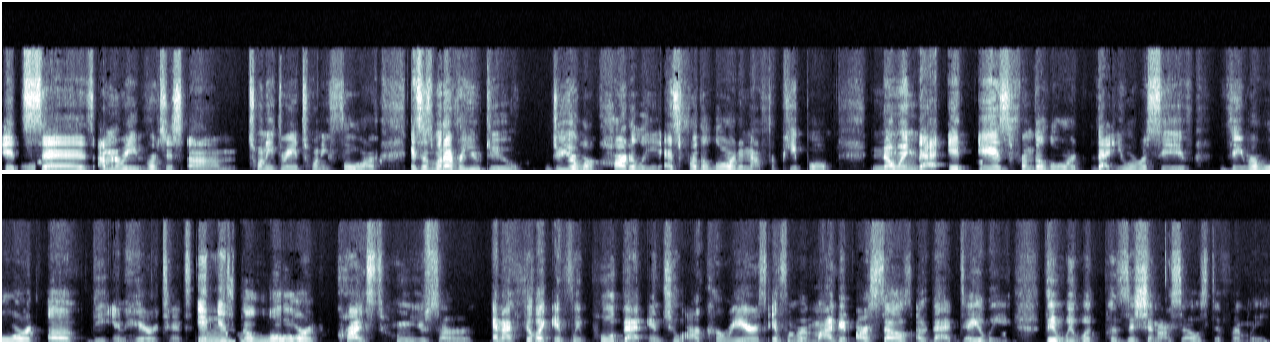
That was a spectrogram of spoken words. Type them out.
it says, I'm going to read verses um, 23 and 24. It says, Whatever you do, do your work heartily as for the Lord and not for people, knowing that it is from the Lord that you will receive the reward of the inheritance. It is the Mhm. Lord Christ whom you serve. And I feel like if we pulled that into our careers, if we reminded ourselves of that daily, then we would position ourselves differently.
